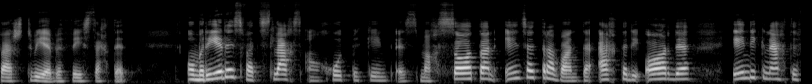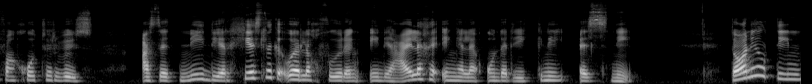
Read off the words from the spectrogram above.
vers 2 bevestig dit. Om redes wat slegs aan God bekend is, mag Satan en sy trawante egter die aarde en die knegte van God verwoes as dit nie deur geestelike oorlogvoering en die heilige engele onder die knie is nie. Daniel 10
